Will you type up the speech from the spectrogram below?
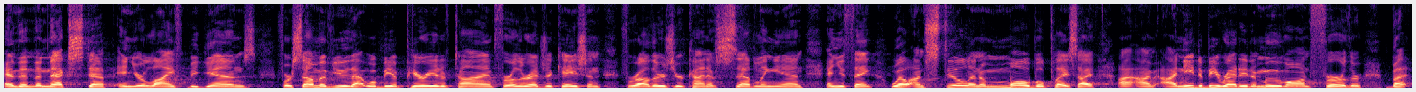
and then the next step in your life begins. For some of you, that will be a period of time, further education. For others, you're kind of settling in, and you think, well, I'm still in a mobile place. I, I, I need to be ready to move on further. But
